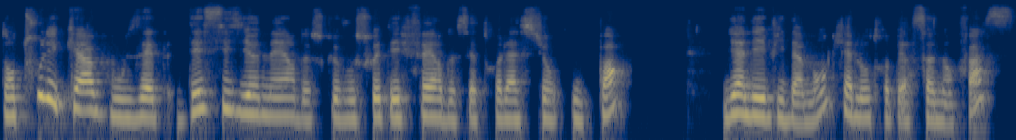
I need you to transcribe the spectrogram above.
Dans tous les cas, vous êtes décisionnaire de ce que vous souhaitez faire de cette relation ou pas. Bien évidemment qu'il y a l'autre personne en face.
